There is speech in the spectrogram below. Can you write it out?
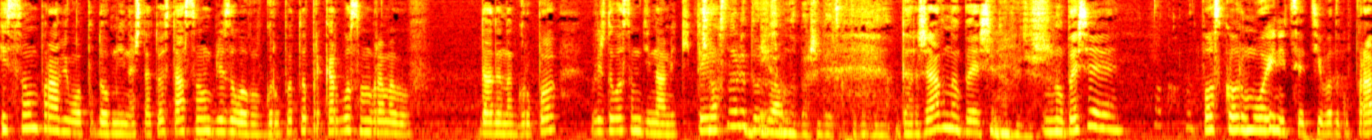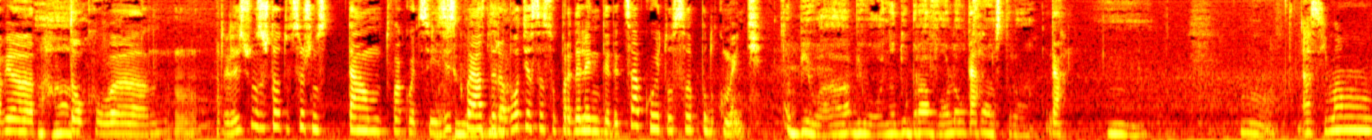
и съм правила подобни неща. Тоест аз съм влизала в групата, прекарвала съм време в дадена група, виждала съм динамиките. Частна или държавна беше детската градина? Държавна беше. да видиш. Но беше по-скоро моя инициатива да го правя Аха. толкова реалистично, защото всъщност там това, което се изисква, е аз да работя с определените деца, които са по документи. Била, било е на добра воля от да. твоя страна. Да. М- аз имам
